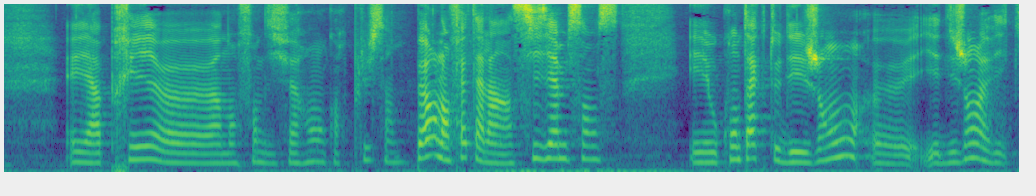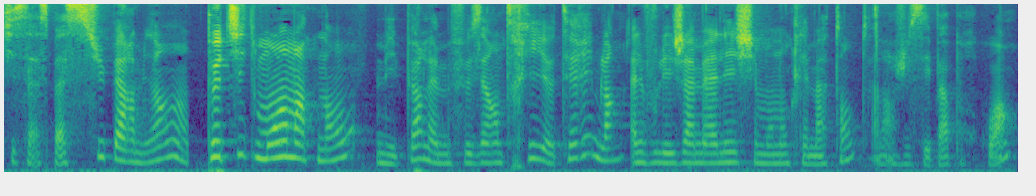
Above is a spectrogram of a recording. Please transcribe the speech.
et après, euh, un enfant différent encore plus. Hein. Pearl, en fait, elle a un sixième sens. Et au contact des gens, il y a des gens avec qui ça se passe super bien. Petite, moins maintenant, mais Pearl, elle me faisait un tri terrible. Hein. Elle voulait jamais aller chez mon oncle et ma tante, alors je sais pas pourquoi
